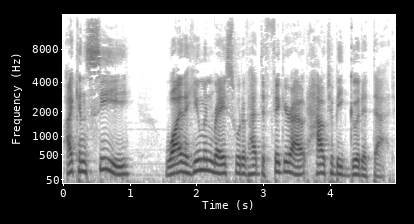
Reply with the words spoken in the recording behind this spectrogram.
I can see why the human race would have had to figure out how to be good at that.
